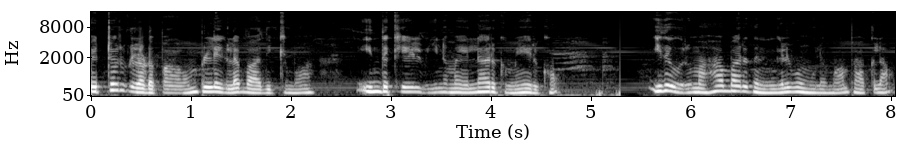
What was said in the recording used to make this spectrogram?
பெற்றோர்களோட பாவம் பிள்ளைகளை பாதிக்குமா? இந்த கேள்வி நம்ம எல்லாருக்குமே இருக்கும். இதை ஒரு மகாபாரத நிகழ்வு மூலமாக பார்க்கலாம்.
